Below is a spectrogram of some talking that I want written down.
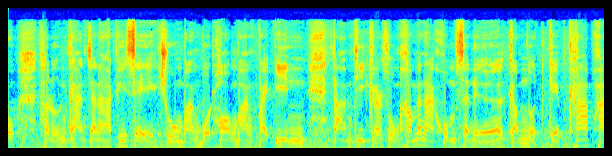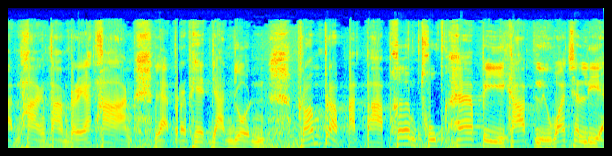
9 ถนนกาญจนาพิเศษช่วงบางบัวทองบางปะอิน ตามที่กระทรวงคมนาคมเสนอกำหนดเก็บค่าผ่านทางตามระยะทาง และประเภทยานยนต์ พร้อมปรับอัตราเพิ่มทุก 5 ปีครับหรือว่าเฉลี่ย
